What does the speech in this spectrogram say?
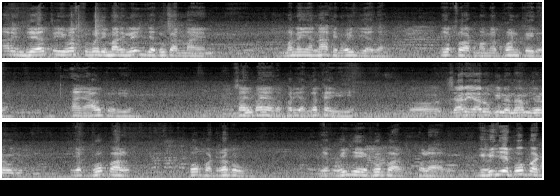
મારી જે હતી એ વસ્તુ બધી મારી લઈ ગયા દુકાનમાં એને મને અહીંયા નાખીને વહી ગયા હતા. એકસો આઠમાં મેં ફોન કર્યો. અહીંયા આવતો રહ્યો. સાહેબ આવ્યા હતા ફરિયાદ લખાવી ચારે આરોપીના નામ જણાવજો. એક ગોપાલ પોપટ રઘુ એક વિજય ગોપાલ ઓલા વિજય પોપટ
